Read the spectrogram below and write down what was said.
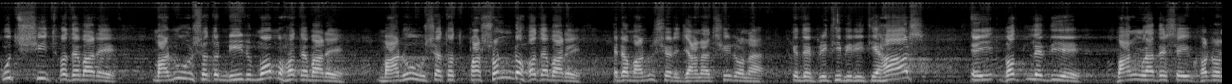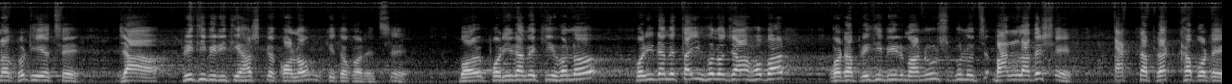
কুৎসিত হতে পারে, মানুষ এত নির্মম হতে পারে, মানুষ এত পাষণ্ড হতে পারে, এটা মানুষের জানা ছিল না। কিন্তু পৃথিবীর ইতিহাস, এই বদলে দিয়ে বাংলাদেশে এই ঘটনা ঘটিয়েছে, যা পৃথিবীর ইতিহাসকে কলঙ্কিত করেছে। পরিণামে কি হলো? পরিণামে তাই হলো যা হবার, গোটা পৃথিবীর মানুষগুলো বাংলাদেশে একটা প্রেক্ষাপটে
